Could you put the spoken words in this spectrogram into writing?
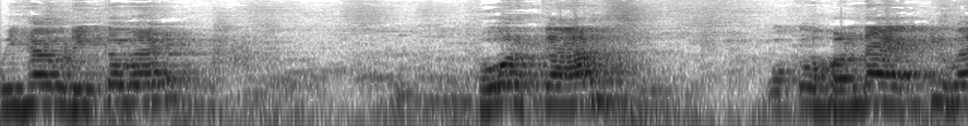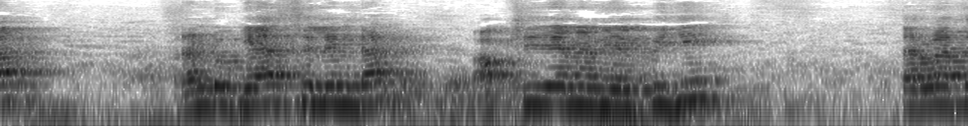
we have recovered four cars ఒక హోండా యాక్టివా రెండు gas cylinder oxygen and LPG తర్వాత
